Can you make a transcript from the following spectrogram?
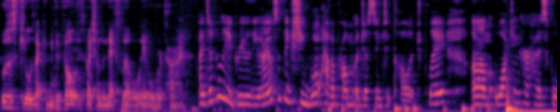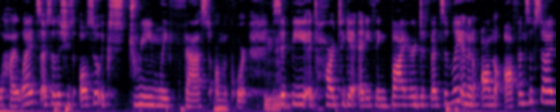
those are skills that can be developed, especially on the next level and over time. I definitely agree with you, and I also think she won't have a problem adjusting to college play. Um, watching her high school highlights, I saw that she's also extremely fast on the court. Zippy, it's hard to get anything by her defensively, and then on the offensive side,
